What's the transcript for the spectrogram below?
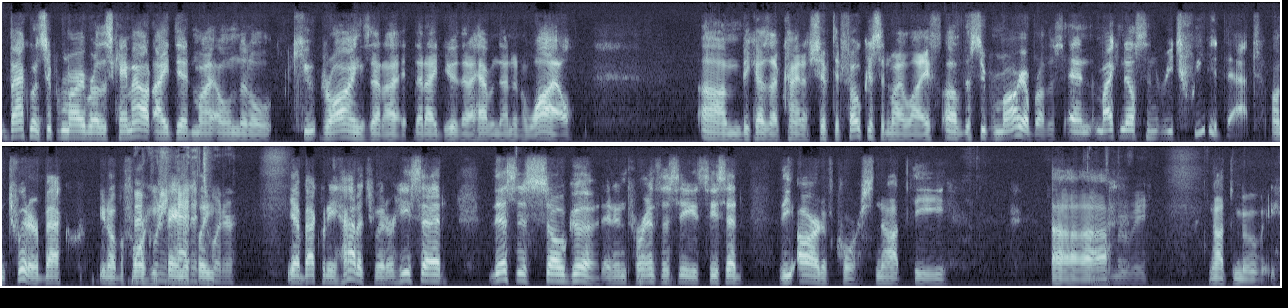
back when Super Mario Brothers came out, I did my own little cute drawings that I that I do that I haven't done in a while um, because I've kind of shifted focus in my life of the Super Mario Brothers. And Mike Nelson retweeted that on Twitter back, you know, before back he he famously, Twitter. yeah, back when he had a Twitter, he said, "This is so good," and in parentheses, he said, "The art, of course, not the, uh, the movie. not the movie."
